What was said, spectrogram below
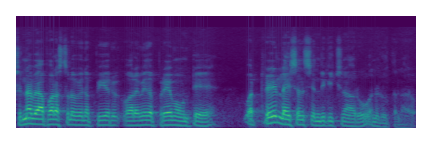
చిన్న వ్యాపారస్తుల మీద పేరు వాళ్ళ మీద ప్రేమ ఉంటే వారు ట్రేడ్ లైసెన్స్ ఎందుకు ఇచ్చినారు? అని అడుగుతున్నారు.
